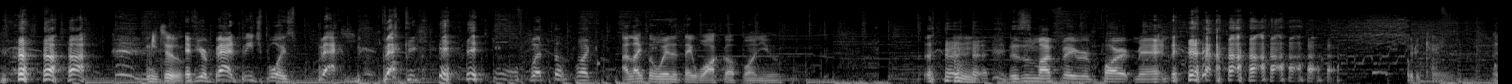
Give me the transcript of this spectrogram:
me too. if you're bad, Beach Boys, back, back again. what the fuck? I like the way that they walk up on you. Hmm. this is my favorite part, man. Hurricane. A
